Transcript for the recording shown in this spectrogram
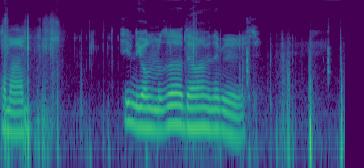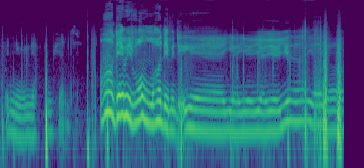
Tamam. Şimdi yolumuza devam edebiliriz. Ben niye öyle yaptım yalnız. Aha demir vallahi demir. Ya ya ya ya ya ya ya ya.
